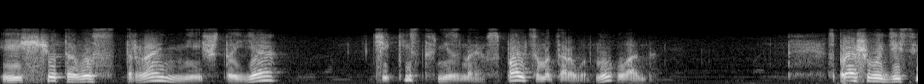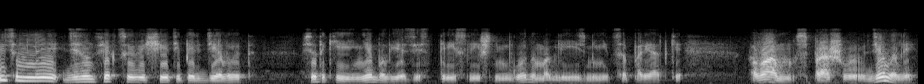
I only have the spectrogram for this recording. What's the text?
И еще того странней, что я чекистов не знаю. С пальцем оторвут. Ну, ладно. Спрашивают, действительно ли дезинфекцию вещей теперь делают. Все-таки не был я здесь три с лишним года, могли измениться порядки. Вам, спрашиваю, делали?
